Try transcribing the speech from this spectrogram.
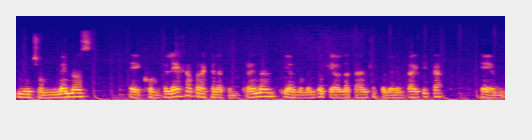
mucho menos eh, compleja para que la comprendan y al momento que ellos la tengan que poner en práctica, em,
